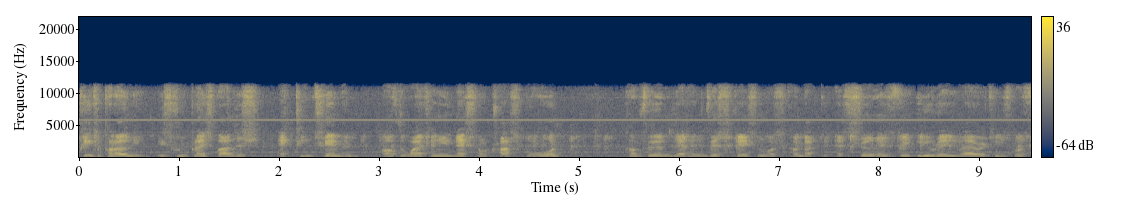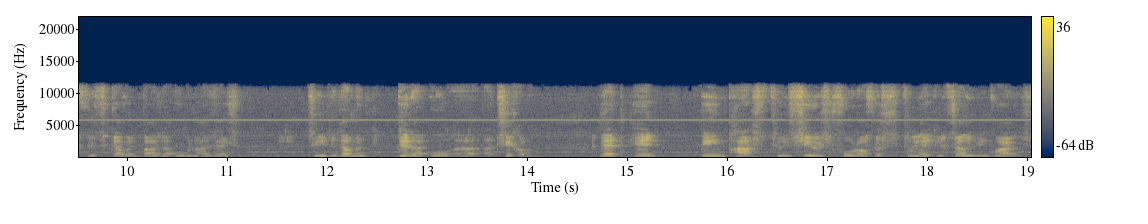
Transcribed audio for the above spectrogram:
Peter Paraone, is replaced by this acting chairman of the Waitangi National Trust Board, confirmed that an investigation was conducted as soon as the irregularities was discovered by the organisation. See, the government did a, well, a, a check on that had been passed to Serious Fraud Office to make its own inquiries.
